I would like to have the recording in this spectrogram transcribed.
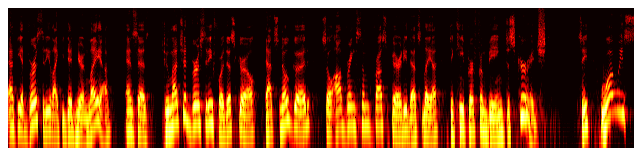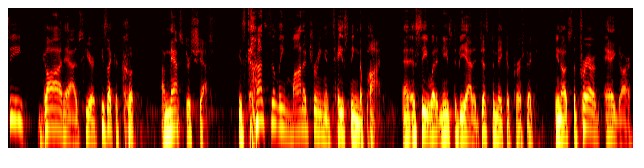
at the adversity, like he did here in Leah, and says, too much adversity for this girl. That's no good. So I'll bring some prosperity, that's Leah, to keep her from being discouraged. See, what we see God as here, he's like a cook a master chef. He's constantly monitoring and tasting the pot and see what it needs to be added just to make it perfect. You know, it's the prayer of Agur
